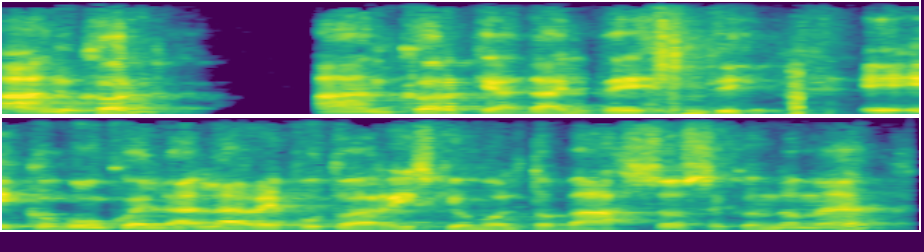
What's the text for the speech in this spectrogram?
Anchor, Anchor che dà il 20 e, e comunque la, la, reputo a rischio molto basso, secondo me.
